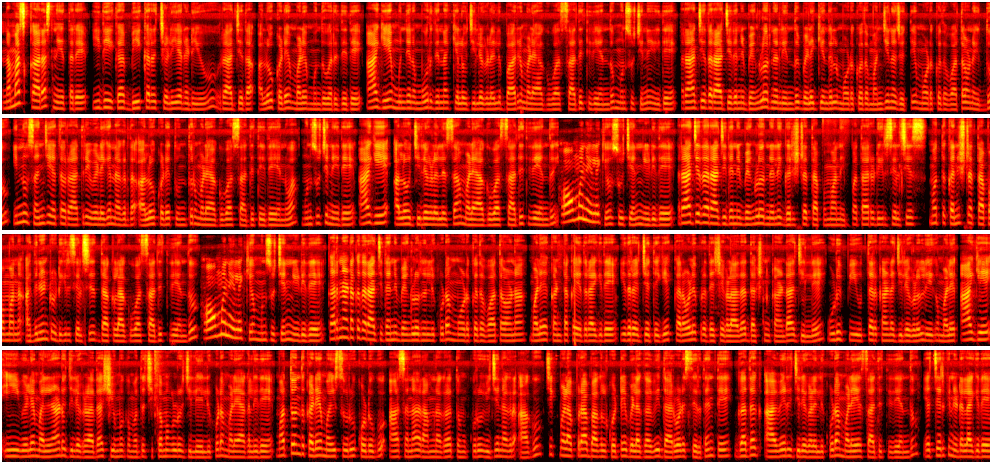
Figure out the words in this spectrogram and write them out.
ನಮಸ್ಕಾರ ಸ್ನೇಹಿತರೆ, ಇದೀಗ ಭೀಕರ ಚಳಿಯ ನಡೆಯು ರಾಜ್ಯದ ಹಲವು ಕಡೆ ಮಳೆ ಮುಂದುವರೆದಿದೆ. ಹಾಗೆಯೇ ಮುಂದಿನ ಮೂರು ದಿನ ಕೆಲವು ಜಿಲ್ಲೆಗಳಲ್ಲಿ ಭಾರಿ ಮಳೆ ಆಗುವ ಸಾಧ್ಯತೆ ಇದೆ ಎಂದು ಮುನ್ಸೂಚನೆ ಇದೆ ರಾಜ್ಯದ ರಾಜಧಾನಿ ಬೆಂಗಳೂರಿನಲ್ಲಿ ಇಂದು ಬೆಳಗ್ಗೆಯಿಂದಲೂ ಮೋಡಕದ ಮಂಜಿನ ಜೊತೆ ಮೋಡಕದ ವಾತಾವರಣ ಇದ್ದು, ಇನ್ನು ಸಂಜೆ ಅಥವಾ ರಾತ್ರಿ ವೇಳೆಗೆ ನಗರದ ಹಲವು ಕಡೆ ತುಂತುರು ಮಳೆ ಆಗುವ ಸಾಧ್ಯತೆ ಇದೆ ಎನ್ನುವ ಮುನ್ಸೂಚನೆ ಇದೆ. ಹಾಗೆಯೇ ಹಲವು ಜಿಲ್ಲೆಗಳಲ್ಲಿ ಸಹ ಮಳೆ ಆಗುವ ಸಾಧ್ಯತೆ ಇದೆ ಎಂದು ಹವಾಮಾನ ಇಲಾಖೆಯು ಸೂಚನೆ ನೀಡಿದೆ. ರಾಜ್ಯದ ರಾಜಧಾನಿ ಬೆಂಗಳೂರಿನಲ್ಲಿ ಗರಿಷ್ಠ ತಾಪಮಾನ ಇಪ್ಪತ್ತಾರು ಡಿಗ್ರಿ ಸೆಲ್ಸಿಯಸ್ ಮತ್ತು ಕನಿಷ್ಠ ತಾಪಮಾನ ಹದಿನೆಂಟು ಡಿಗ್ರಿ ಸೆಲ್ಸಿಯಸ್ ದಾಖಲಾಗುವ ಸಾಧ್ಯತೆ ಇದೆ ಎಂದು ಹವಾಮಾನ ಇಲಾಖೆ ಮುನ್ಸೂಚನೆ ನೀಡಿದೆ. ಕರ್ನಾಟಕದ ರಾಜಧಾನಿ ಬೆಂಗಳೂರಿನಲ್ಲಿ ಕೂಡ ಮೋಡಕದ ವಾತಾವರಣ, ಮಳೆಯ ಕಂಟಕ ಎದುರಾಗಿದೆ. ಇದರ ಜೊತೆಗೆ ಕರಾವಳಿ ಪ್ರದೇಶಗಳಾದ ದಕ್ಷಿಣ ಕನ್ನಡ ಜಿಲ್ಲೆ, ಉಡುಪಿ, ಉತ್ತರ ಕನ್ನಡ ಜಿಲ್ಲೆಗಳಲ್ಲಿ ಈಗ ಮಳೆ. ಹಾಗೆ ಈ ವೇಳೆ ಮಲೆನಾಡು ಜಿಲ್ಲೆಗಳಾದ ಶಿವಮೊಗ್ಗ ಮತ್ತು ಚಿಕ್ಕಮಗಳೂರು ಜಿಲ್ಲೆಯಲ್ಲಿ ಕೂಡ ಮಳೆಯಾಗಲಿದೆ ಮತ್ತೊಂದು ಕಡೆ ಮೈಸೂರು, ಕೊಡಗು, ಹಾಸನ, ರಾಮನಗರ, ತುಮಕೂರು, ವಿಜಯನಗರ ಹಾಗೂ ಚಿಕ್ಕಬಳ್ಳಾಪುರ, ಬಾಗಲಕೋಟೆ, ಬೆಳಗಾವಿ, ಧಾರವಾಡ ಸೇರಿದಂತೆ ಗದಗ್, ಹಾವೇರಿ ಜಿಲ್ಲೆಗಳಲ್ಲಿ ಕೂಡ ಮಳೆಯ ಸಾಧ್ಯತೆ ಇದೆ ಎಂದು ಎಚ್ಚರಿಕೆ ನೀಡಲಾಗಿದೆ.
